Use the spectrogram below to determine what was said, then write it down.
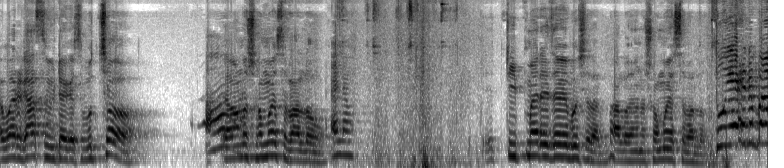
একবার গাছ উঠে গেছে বুঝছ? এখনও সময় আছে ভালো। এলাম টিপ মারে যাবে বসে থাক ভালো এখনও সময় আছে ভালো। তুই এখানে বা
